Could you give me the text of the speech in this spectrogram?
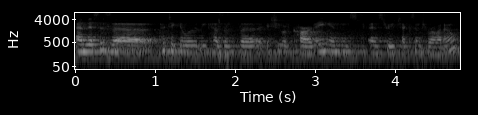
And this is a, particularly because of the issue of carding and, and street checks in Toronto.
